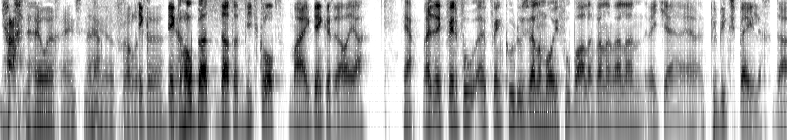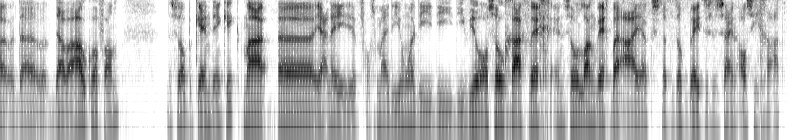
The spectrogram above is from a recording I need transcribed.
Ja, heel erg eens. Nee, Ja. eh, vooral het, Ik, eh, ik ja. hoop dat, dat het niet klopt, maar ik denk het wel, ja. Ja. Maar ik vind, ik vind Kudus wel een mooie voetballer. Wel een, wel een weet je, eh, een publiekspeler. Daar, daar, daar hou ik wel van. Dat is wel bekend, denk ik. Maar eh, ja, nee, volgens mij die jongen die, die, die wil al zo graag weg en zo lang weg bij Ajax, dat het ook beter zou zijn als hij gaat.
